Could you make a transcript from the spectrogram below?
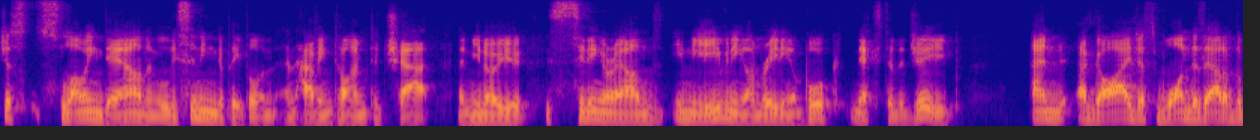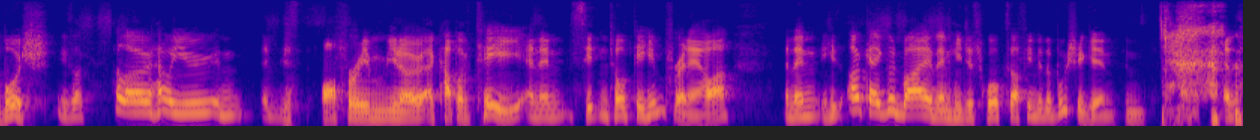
just slowing down and listening to people and, and having time to chat and you know, you're sitting around in the evening, I'm reading a book next to the Jeep, and a guy just wanders out of the bush. He's like, "Hello, how are you?" And, and just offer him, you know, a cup of tea, and then sit and talk to him for an hour. And then he's okay, goodbye, and then he just walks off into the bush again. And, and,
